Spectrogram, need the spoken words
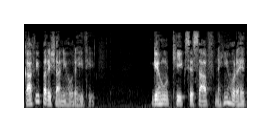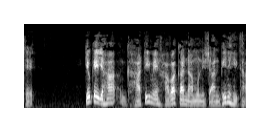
کافی پریشانی ہو رہی تھی۔ گیہوں ٹھیک سے صاف نہیں ہو رہے تھے، کیونکہ یہاں گھاٹی میں ہوا کا نام و نشان بھی نہیں تھا۔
